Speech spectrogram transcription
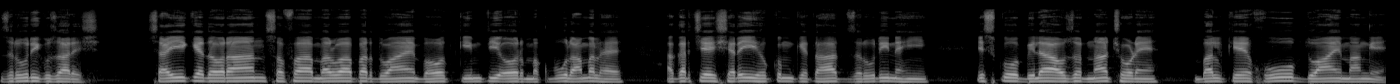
ضروری گزارش۔ سعی کے دوران صفحہ مروہ پر دعائیں بہت قیمتی اور مقبول عمل ہے، اگرچہ شرعی حکم کے تحت ضروری نہیں۔ اس کو بلا عذر نہ چھوڑیں، بلکہ خوب دعائیں مانگیں۔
